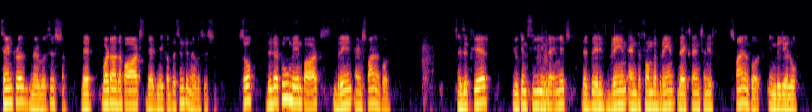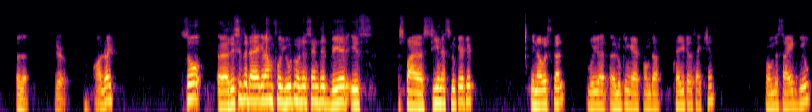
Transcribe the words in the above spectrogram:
central nervous system. That what are the parts that make up the central nervous system? So there are two main parts: brain and spinal cord. Is it clear? You can see mm-hmm. in the image that there is brain, and from the brain, the extension is spinal cord in the yellow color. Yeah. All right. So uh, this is a diagram for you to understand that where is CNS located in our skull. We are uh, looking at from the sagittal section, from the side view,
